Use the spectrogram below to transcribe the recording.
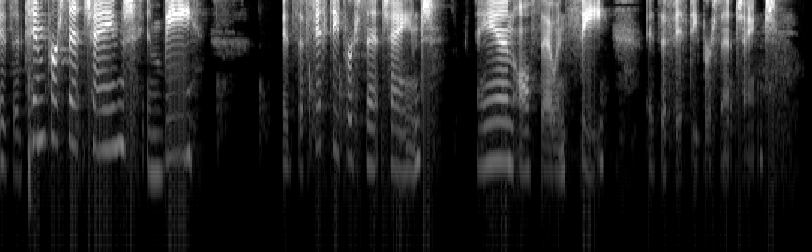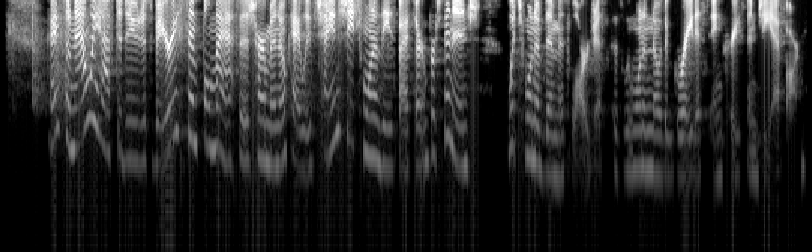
it's a 10% change, in B, it's a 50% change, and also in C, it's a 50% change. Okay, so now we have to do just very simple math to determine, okay, we've changed each one of these by a certain percentage, which one of them is largest, because we want to know the greatest increase in GFR.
